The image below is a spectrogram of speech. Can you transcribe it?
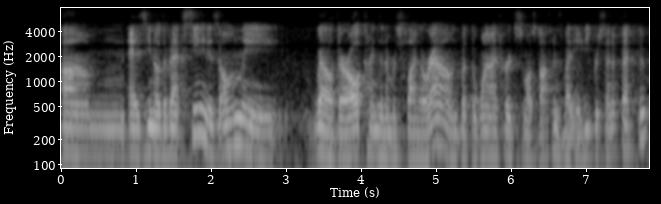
Um, as you know, the vaccine is only, well, there are all kinds of numbers flying around, but the one I've heard most often is about 80% effective.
